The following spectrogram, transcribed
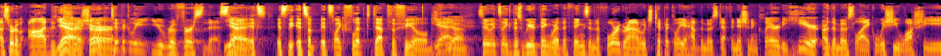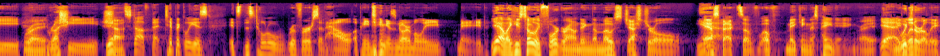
a sort of odd. Yeah, trick. Like, sure. typically, you reverse this. yeah Like, it's it's the it's a it's like flipped depth of field yeah. yeah So it's like this weird thing where the things in the foreground, which typically have the most definition and clarity, here are the most like wishy-washy, Right. brushy sh- Yeah. stuff that typically is it's this total reverse of how a painting is normally made. Yeah, like he's totally foregrounding the most gestural Yeah. aspects of of making this painting, right? Yeah, I mean, which- literally.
